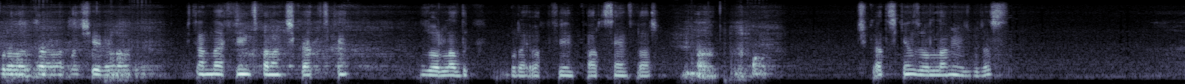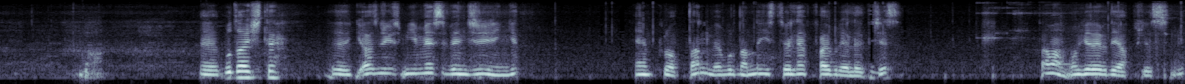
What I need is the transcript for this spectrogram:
buralar karalarla şeyler. Bir tane daha flint falan çıkartırken zorladık. Buraya bak flint var, sand var. Çıkartırken zorlanıyoruz biraz. Ee, bu da işte e, az önce Immersive Engineering'in hem Crop'tan ve buradan da Industrial hem Fiber elde edeceğiz. Tamam o görevi de yapacağız şimdi.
